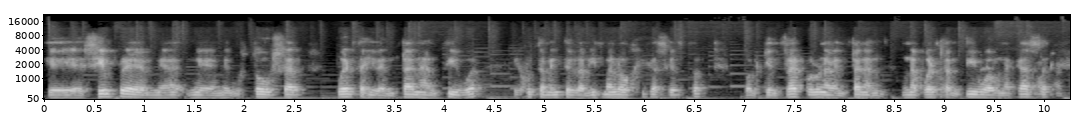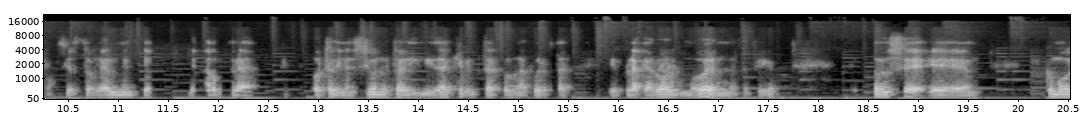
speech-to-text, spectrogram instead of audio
eh, siempre me, me, me, gustó usar puertas y ventanas antiguas, que justamente es la misma lógica, ¿cierto? Porque entrar por una ventana, una puerta antigua a una casa, ¿cierto? Realmente le da otra, otra dimensión, otra dignidad que entrar por una puerta placarol moderna. Entonces, como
